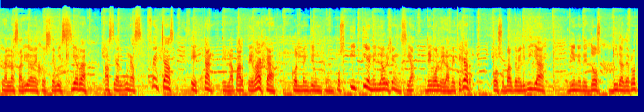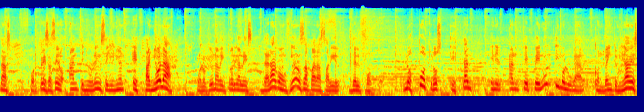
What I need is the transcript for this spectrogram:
tras la salida de José Luis Sierra hace algunas fechas, están en la parte baja con 21 puntos y tienen la urgencia de volver a festejar. Por su parte, Melipilla viene de dos duras derrotas por 3 a 0 ante Ñublense y Unión Española, por lo que una victoria les dará confianza para salir del fondo. Los potros están en el antepenúltimo lugar con 20 unidades,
